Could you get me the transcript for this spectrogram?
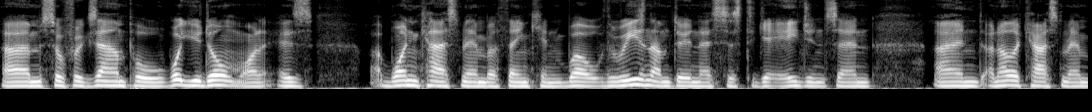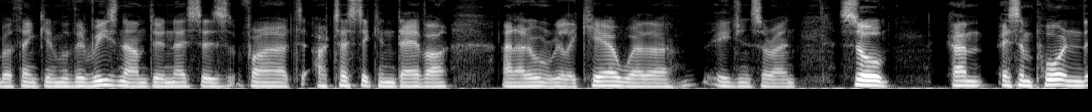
Um, so for example what you don't want is one cast member thinking, well, the reason I'm doing this is to get agents in, and another cast member thinking, well, the reason I'm doing this is for an artistic endeavor, and I don't really care whether agents are in. So um, it's important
